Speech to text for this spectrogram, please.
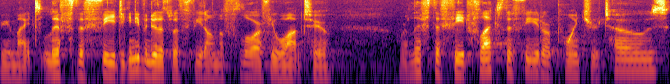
You might lift the feet. You can even do this with feet on the floor if you want to. Or lift the feet, flex the feet, or point your toes.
